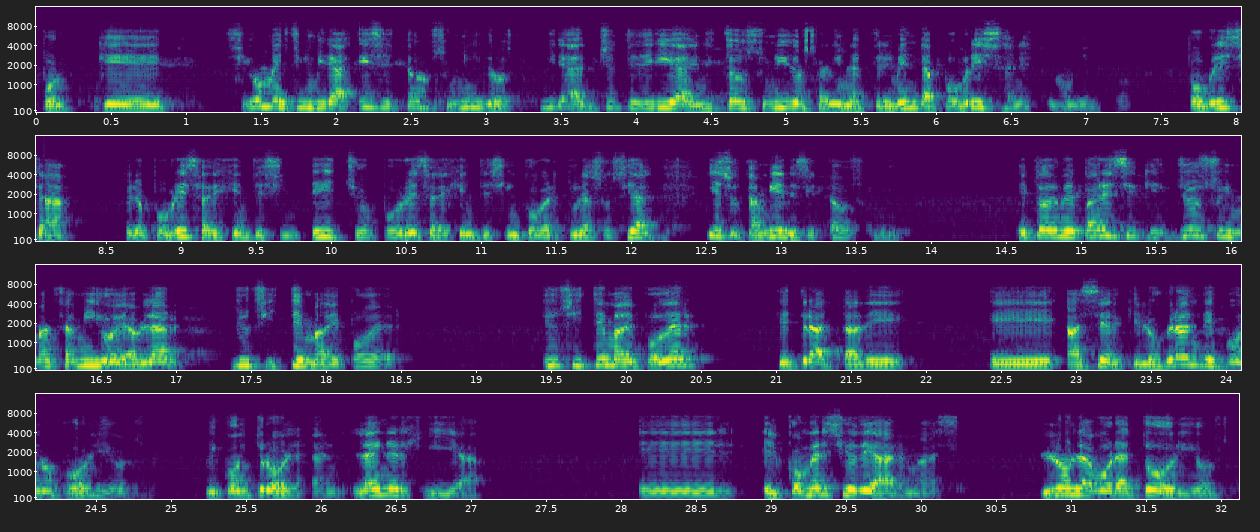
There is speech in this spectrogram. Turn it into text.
Porque si vos me decís, mira, es Estados Unidos, mira, yo te diría, en Estados Unidos hay una tremenda pobreza en este momento. Pobreza, pero pobreza de gente sin techo, pobreza de gente sin cobertura social, y eso también es Estados Unidos. Entonces me parece que yo soy más amigo de hablar de un sistema de poder, de un sistema de poder que trata de eh, hacer que los grandes monopolios que controlan la energía, el, comercio de armas, los laboratorios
